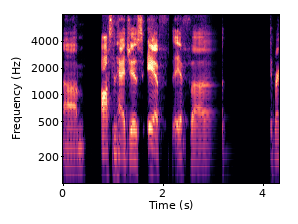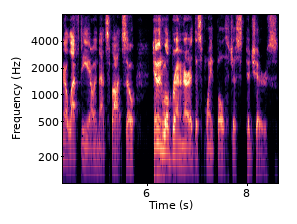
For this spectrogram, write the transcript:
um, Austin Hedges if if uh, they bring a lefty, you know, in that spot. So him and Will Brennan are at this point both just pinch hitters.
